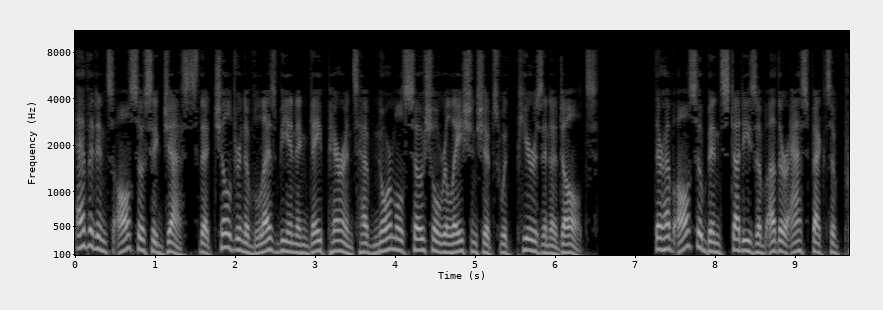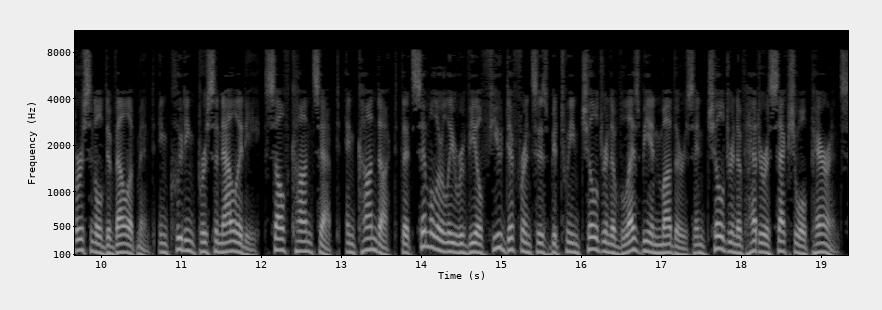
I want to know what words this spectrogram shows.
Evidence also suggests that children of lesbian and gay parents have normal social relationships with peers and adults. There have also been studies of other aspects of personal development including personality, self-concept, and conduct that similarly reveal few differences between children of lesbian mothers and children of heterosexual parents.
